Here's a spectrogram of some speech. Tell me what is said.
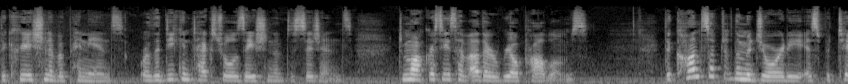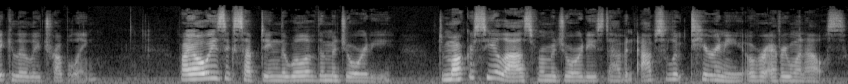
the creation of opinions, or the decontextualization of decisions, democracies have other real problems. The concept of the majority is particularly troubling. By always accepting the will of the majority, democracy allows for majorities to have an absolute tyranny over everyone else.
